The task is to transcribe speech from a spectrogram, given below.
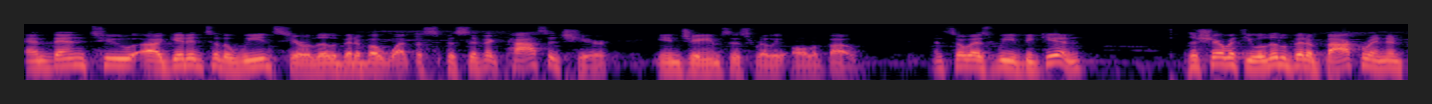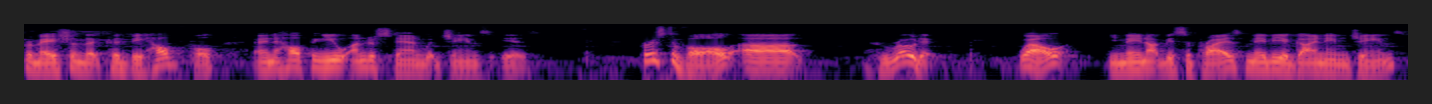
and then to uh, get into the weeds here a little bit about what the specific passage here in James is really all about. And so as we begin, to share with you a little bit of background information that could be helpful in helping you understand what James is. First of all, uh, who wrote it? Well, you may not be surprised, maybe a guy named James.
